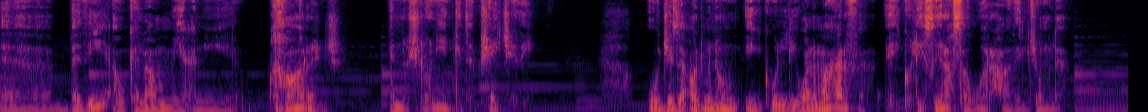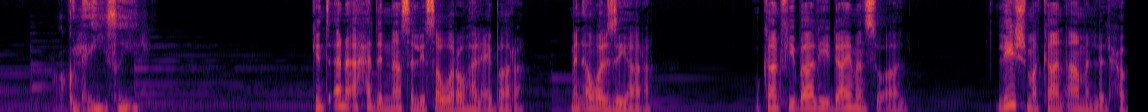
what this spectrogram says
آه، بذيء أو كلام يعني خارج إنه شلون ينكتب شيء كذي. وجزء عود منهم يقول لي وأنا ما أعرفه يقول لي يصير أصور هذه الجملة. أقول له إي يصير كنت أنا أحد الناس اللي صوروا هالعبارة من أول زيارة. وكان في بالي دايما سؤال ليش مكان آمن للحب؟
